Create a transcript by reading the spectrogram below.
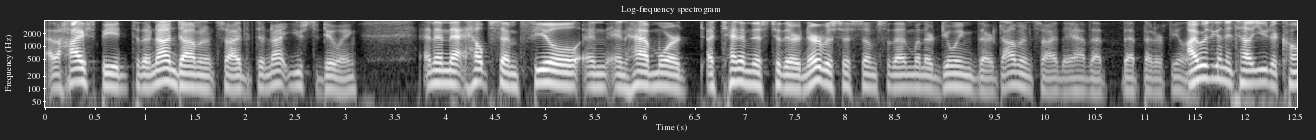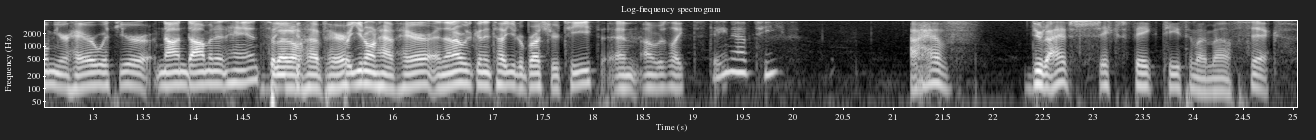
at a high speed to their non dominant side that they're not used to doing. And then that helps them feel and, and have more attentiveness to their nervous system. So then when they're doing their dominant side, they have that, that better feeling. I was going to tell you to comb your hair with your non-dominant hand, so But I you don't could have hair? But you don't have hair, and then I was going to tell you to brush your teeth, and I was like, "Does Dane have teeth?" I have, dude, I have six fake teeth in my mouth. Six.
